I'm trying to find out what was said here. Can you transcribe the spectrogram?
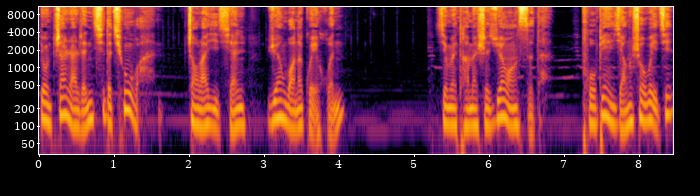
用沾染人气的秋碗招来以前冤枉的鬼魂。因为他们是冤枉死的，普遍阳寿未尽，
